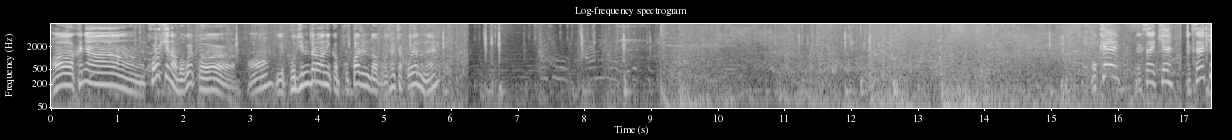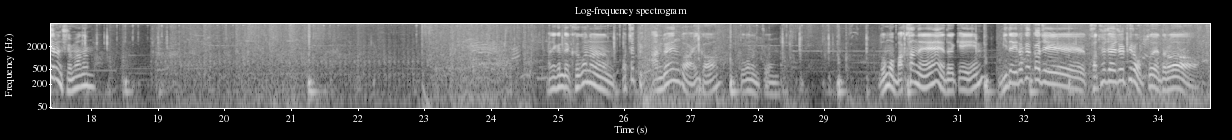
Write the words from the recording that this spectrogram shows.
아 그냥 코르키나 먹을걸. 어? 이게 봇 힘들어하니까 봇 봐준다고 살짝 꼬였네. 오케이! 엑사이 킬. 엑사이 킬은 줄만함. 아니 근데 그거는 어차피 안 되는 거 아이가 그거는 좀 너무 막하네 애들 게임. 미드 이렇게까지 과투자 해줄 필요 없어 얘들아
